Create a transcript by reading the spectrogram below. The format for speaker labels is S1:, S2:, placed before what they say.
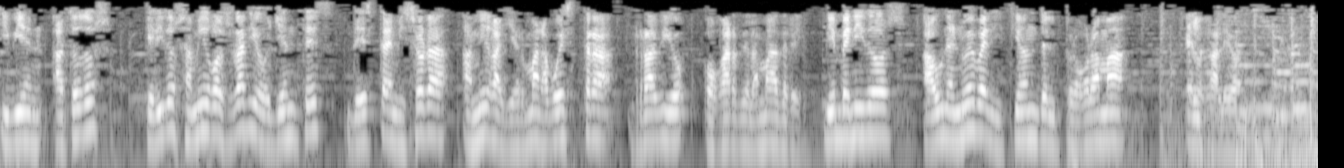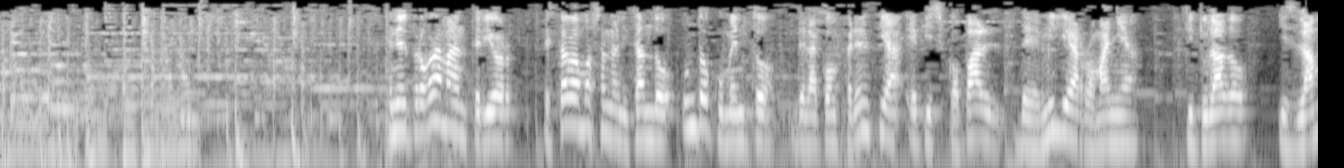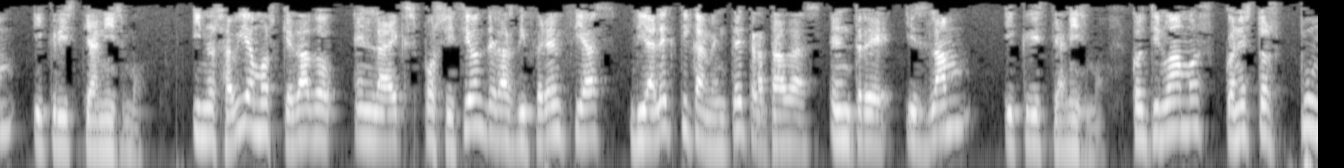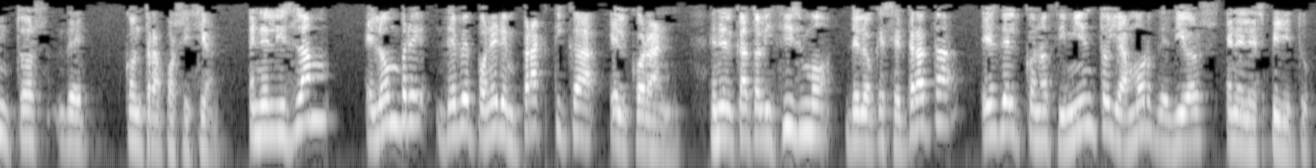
S1: Y bien a todos, queridos amigos radio oyentes de esta emisora amiga y hermana vuestra, Radio Hogar de la Madre. Bienvenidos a una nueva edición del programa El Galeón. En el programa anterior estábamos analizando un documento de la Conferencia Episcopal de Emilia Romagna titulado Islam y Cristianismo y nos habíamos quedado en la exposición de las diferencias dialécticamente tratadas entre Islam y cristianismo. Continuamos con estos puntos de contraposición. En el Islam, el hombre debe poner en práctica el Corán. En el catolicismo, de lo que se trata es del conocimiento y amor de Dios en el espíritu.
